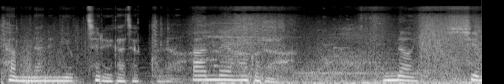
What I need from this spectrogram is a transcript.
탐나는 육체를 가졌구나. 안내하거라. 너희 신을.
